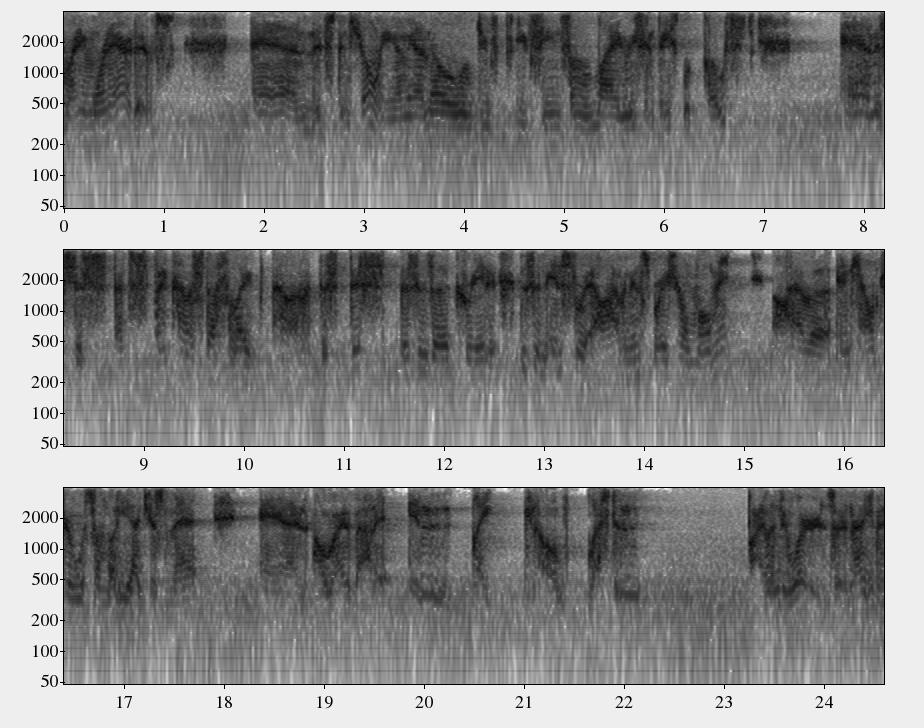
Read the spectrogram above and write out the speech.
writing more narratives. And it's been showing. I mean, I know you've, you've seen some of my recent Facebook posts. And it's just, that's that kind of stuff like, huh, this, this, this is a creative, this is an inspira- I'll have an inspirational moment. I'll have an encounter with somebody I just met and I'll write about it in like, you know, less than 500 words or not even,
